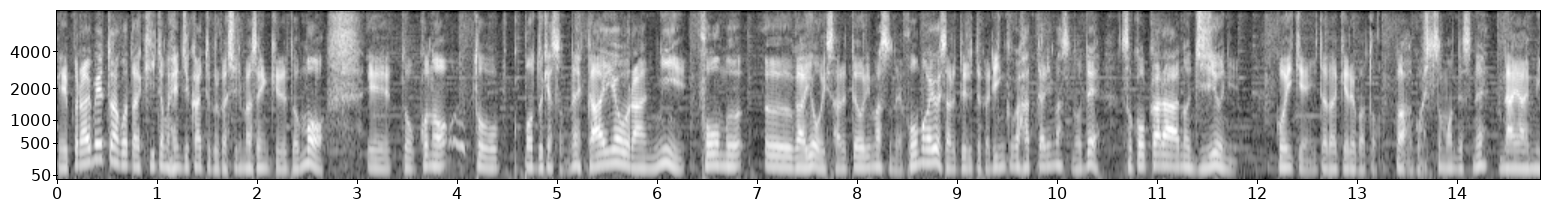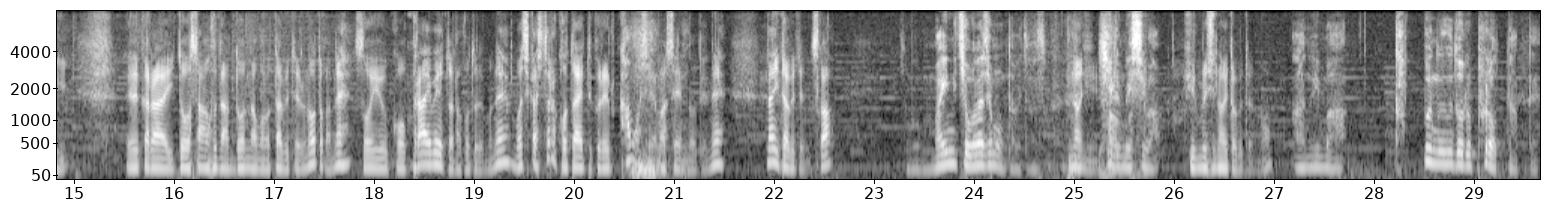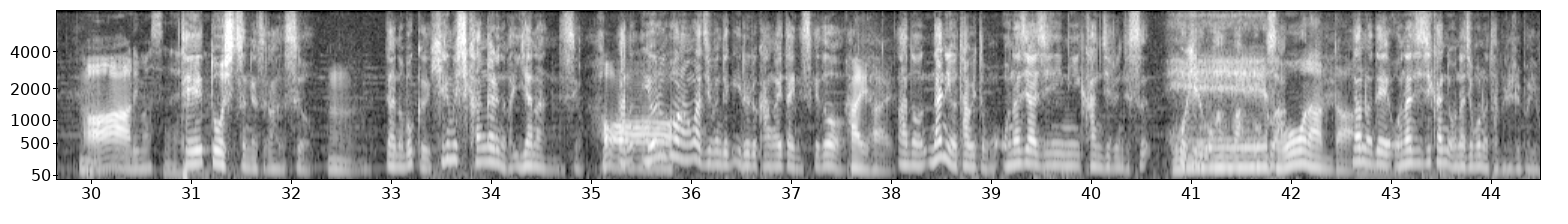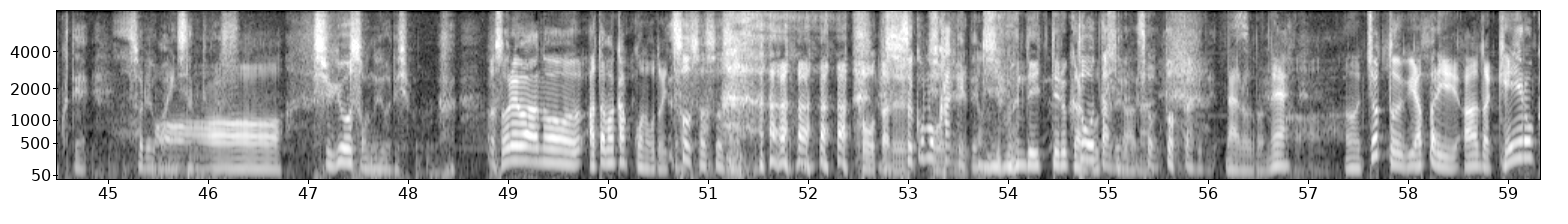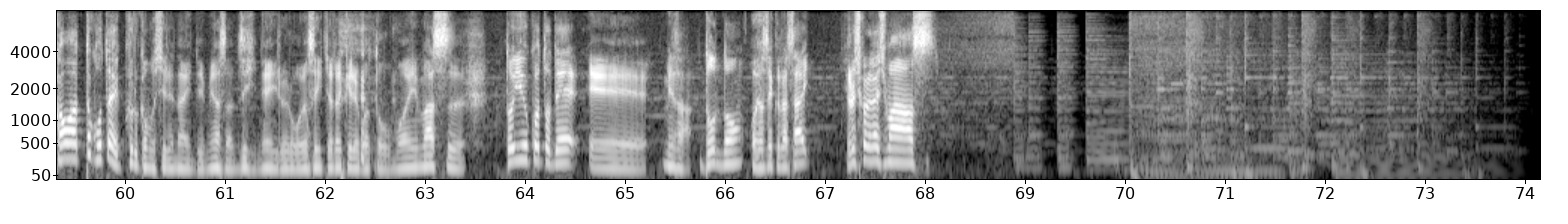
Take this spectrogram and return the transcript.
えープライベートなことは聞いても返事返ってくるか知りませんけれども、えー、とこのとポッドキャストの、ね、概要欄にフォームが用意されておりますので、フォームが用意されているというか、リンクが貼ってありますので、そこからあの自由にご意見いただければと、あご質問ですね、悩み、それから伊藤さん、普段どんなもの食べてるのとかね、そういうこうプライベートなことでもね、もしかしたら答えてくれるかもしれませんのでね、何食べてるんですか？毎日同じもの食べてます。何？昼飯は昼飯何食べてるの？あの今カップヌードルプロってあって。うん。ああ、ありますね。低糖質のやつがあるんですよ。うんであの僕昼飯考えるのが嫌なんですよ。はあ。あの夜ご飯は自分でいろいろ考えたいんですけど、はいはい。あの何を食べても同じ味に感じるんです。お昼ご飯は僕は。そうなんだ。なので同じ時間に同じものを食べれればよくてそれを毎日食べてます。あ。修行僧のようでしょ。ー それはあの頭格好のこと言ってますか？そうそうそうそう。トータル。そこもかけて。る自分で言ってるからトータルで。そうトータルで。なるほどね。うんちょっとやっぱりあなた毛色変わった答え来るかもしれないんで皆さんぜひねいろいろお寄せいただければと思います。ということで、えー皆さんどんどんお寄せください。よろしくお願いします。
